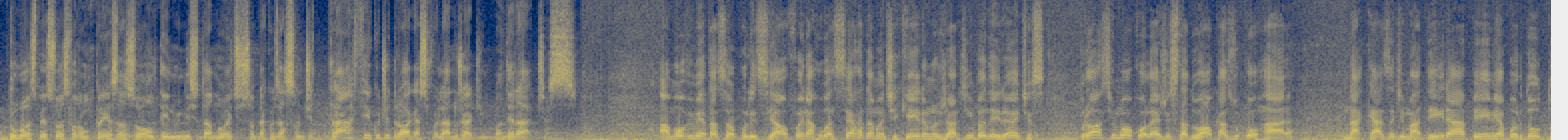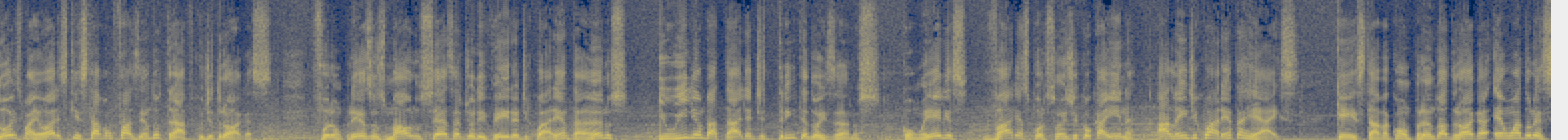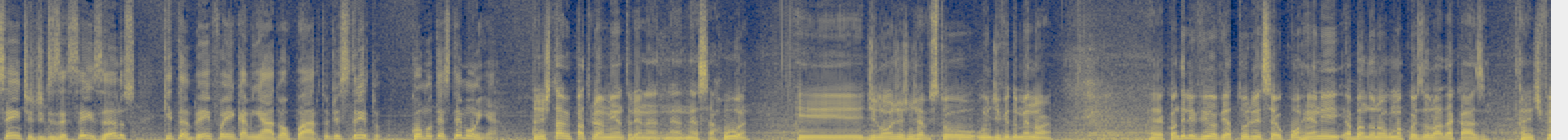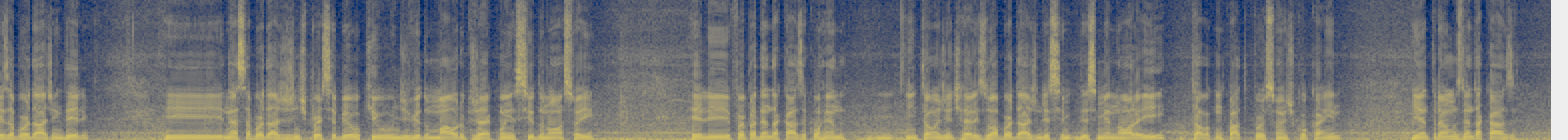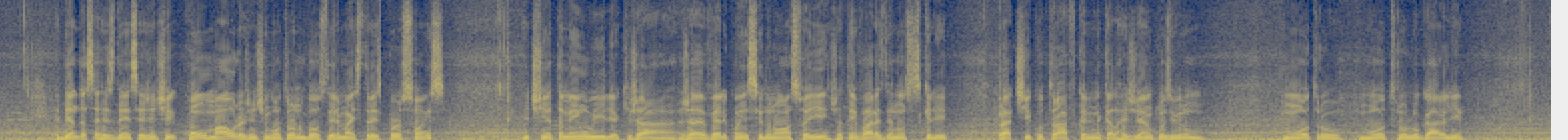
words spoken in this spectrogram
Duas pessoas foram presas ontem, no início da noite, sob acusação de tráfico de drogas. Foi lá no Jardim Bandeirantes. A movimentação policial foi na rua Serra da Mantiqueira, no Jardim Bandeirantes, próximo ao Colégio Estadual Cazu Corrara. Na casa de madeira, a PM abordou dois maiores que estavam fazendo tráfico de drogas. Foram presos Mauro César de Oliveira, de 40 anos, e William Batalha, de 32 anos. Com eles, várias porções de cocaína, além de 40 reais. Quem estava comprando a droga é um adolescente de 16 anos que também foi encaminhado ao quarto distrito como testemunha. A gente estava em patrulhamento ali na, nessa rua e de longe a gente avistou o indivíduo menor. É, quando ele viu a viatura, ele saiu correndo e abandonou alguma coisa do lado da casa. A gente fez a abordagem dele e nessa abordagem a gente percebeu que o indivíduo Mauro, que já é conhecido nosso aí, ele foi para dentro da casa correndo. Então a gente realizou a abordagem desse, desse menor aí, estava com quatro porções de cocaína, e entramos dentro da casa. E dentro dessa residência, a gente, com o Mauro, a gente encontrou no bolso dele mais três porções. E tinha também o William, que já, já é velho conhecido nosso aí, já tem várias denúncias que ele pratica o tráfico ali naquela região, inclusive num, num, outro, num outro lugar ali.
